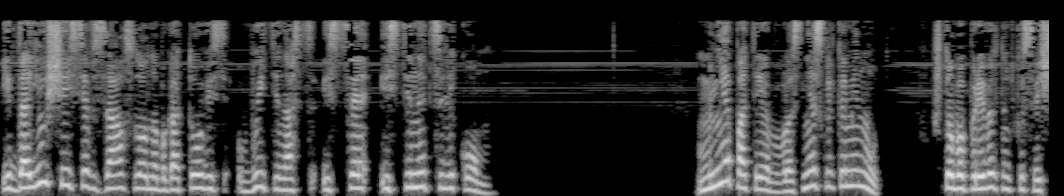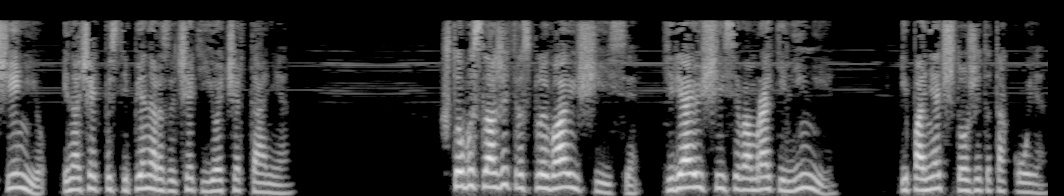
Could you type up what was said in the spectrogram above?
и вдающаяся в зал, словно бы готовясь выйти на, из стены целиком. Мне потребовалось несколько минут, чтобы привыкнуть к освещению и начать постепенно различать ее очертания. Чтобы сложить расплывающиеся, теряющиеся во мраке линии и понять, что же это такое.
